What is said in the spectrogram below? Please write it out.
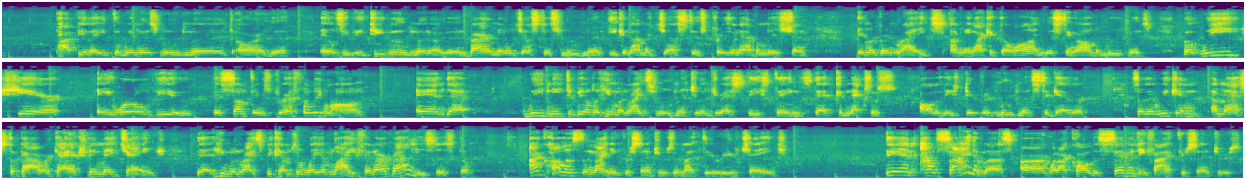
populate the women's movement or the LGBT movement or the environmental justice movement, economic justice, prison abolition, immigrant rights. I mean, I could go on listing all the movements, but we share a worldview that something's dreadfully wrong and that we need to build a human rights movement to address these things that connects us, all of these different movements together, so that we can amass the power to actually make change that human rights becomes a way of life in our value system. I call us the 90 percenters in my theory of change. Then outside of us are what I call the 75 percenters.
